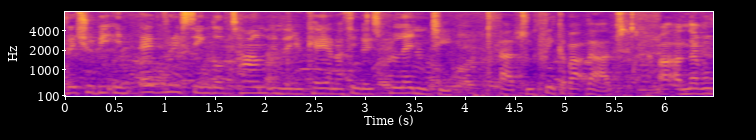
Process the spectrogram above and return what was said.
they should be in every single town in the UK, and I think there is plenty uh, to think about that. Uh, and Neville,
